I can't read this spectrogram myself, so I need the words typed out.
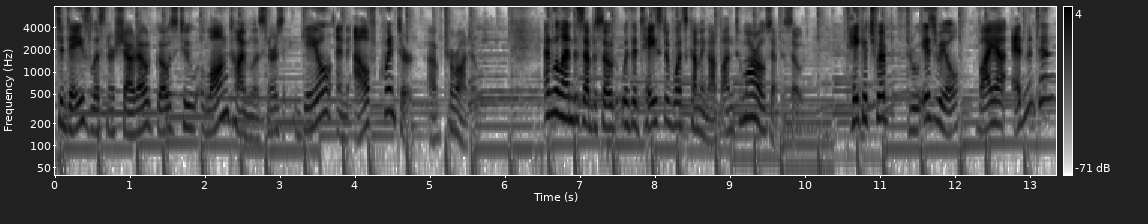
Today's listener shout out goes to longtime listeners Gail and Alf Quinter of Toronto. And we'll end this episode with a taste of what's coming up on tomorrow's episode. Take a trip through Israel via Edmonton?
